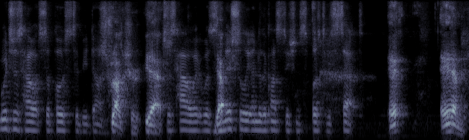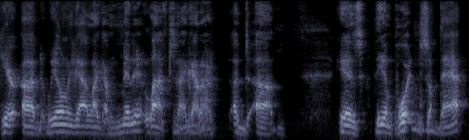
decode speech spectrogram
which is how it's supposed to be done. structure. Yes. Which is how it was Yep. initially under the Constitution supposed to be set. And, and here, uh, we only got like a minute left, and I got a, a uh, is the importance of that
